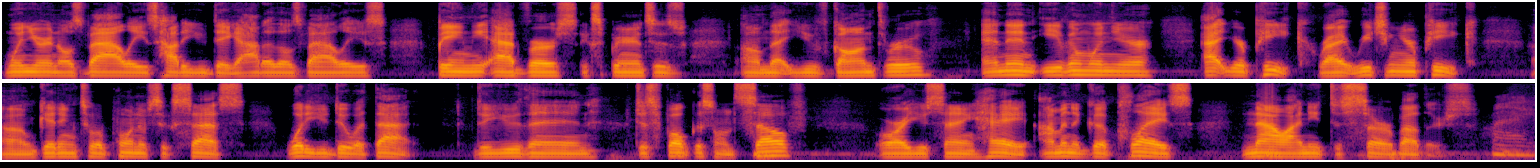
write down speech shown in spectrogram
when you're in those valleys, how do you dig out of those valleys? Being the adverse experiences um, that you've gone through. And then even when you're at your peak, right? Reaching your peak, um, getting to a point of success, what do you do with that? Do you then just focus on self? Or are you saying, hey, I'm in a good place. Now I need to serve others? Right.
